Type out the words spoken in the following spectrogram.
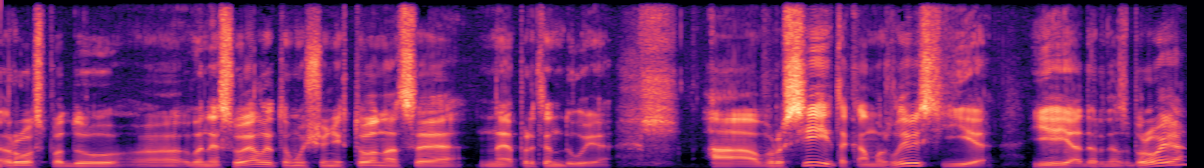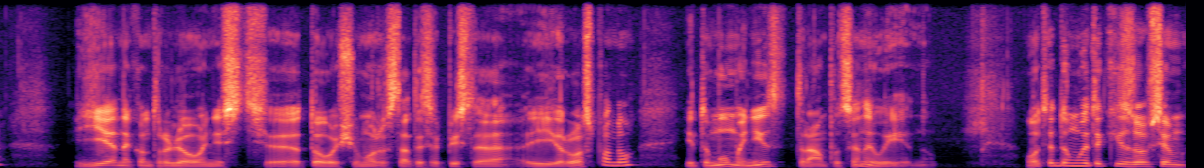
розпаду е, Венесуели, тому що ніхто на це не претендує. А в Росії така можливість є. Є ядерна зброя, є неконтрольованість е, того, що може статися після її розпаду, і тому мені Трампу це не вигідно. От я думаю, такі зовсім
